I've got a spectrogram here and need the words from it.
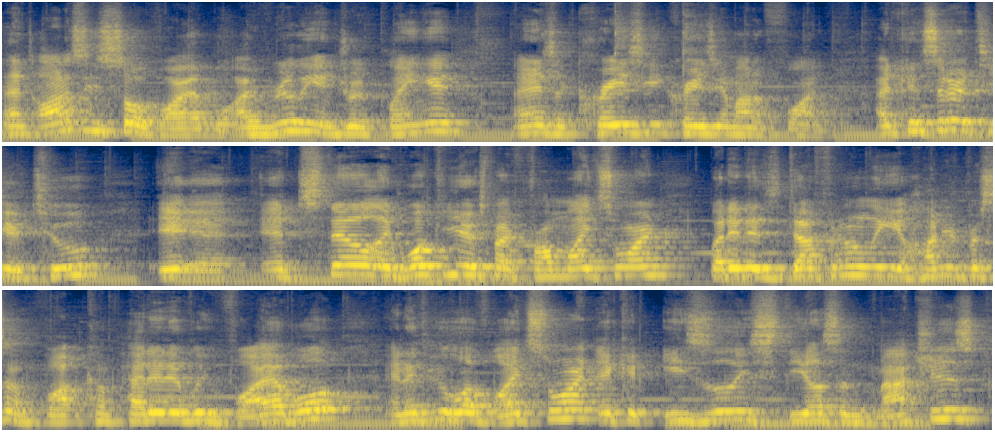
And honestly so viable. I really enjoyed playing it. And it's a crazy, crazy amount of fun. I'd consider it tier 2 it, it's still like what can you expect from Lightsworn, but it is definitely 100% competitively viable. And if you love Lightsworn, it could easily steal some matches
